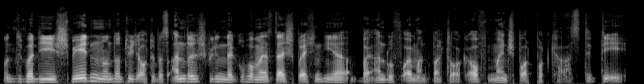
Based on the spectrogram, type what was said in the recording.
Und über die Schweden und natürlich auch über das andere Spiel in der Gruppe wollen wir jetzt gleich sprechen hier bei Anruf Eumann Ball Talk auf meinsportpodcast.de.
